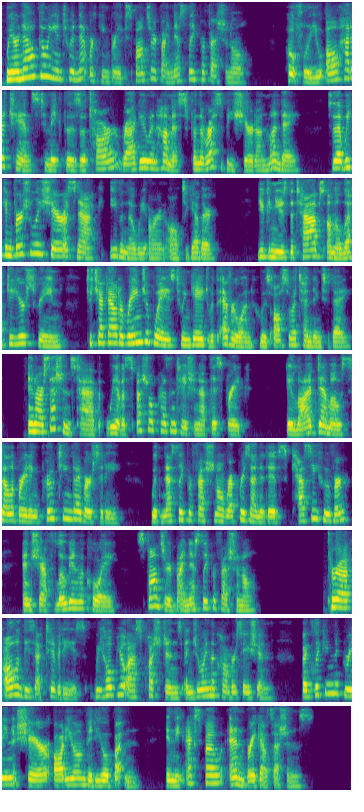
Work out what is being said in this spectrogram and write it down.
We are now going into a networking break sponsored by Nestle Professional. Hopefully you all had a chance to make the za'atar, ragu, and hummus from the recipe shared on Monday so that we can virtually share a snack even though we aren't all together. You can use the tabs on the left of your screen to check out a range of ways to engage with everyone who is also attending today. In our Sessions tab, we have a special presentation at this break, a live demo celebrating protein diversity with Nestle Professional representatives Cassie Hoover and Chef Logan McCoy, sponsored by Nestle Professional. Throughout all of these activities, we hope you'll ask questions and join the conversation by clicking the green Share Audio and Video button in the Expo and breakout sessions.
